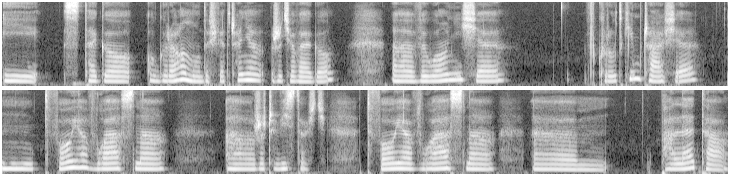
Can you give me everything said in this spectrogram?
I z tego ogromu doświadczenia życiowego wyłoni się w krótkim czasie mm, Twoja własna rzeczywistość, Twoja własna paleta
